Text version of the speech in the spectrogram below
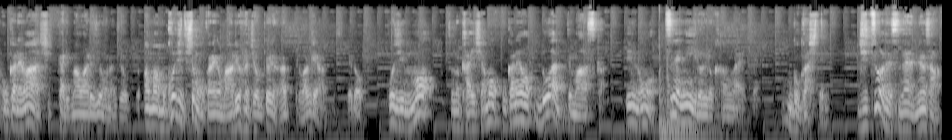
お金はしっかり回るような状況。あまあもう個人としてもお金が回るような状況にはなってるわけなんですけど、個人もその会社もお金をどうやって回すかっていうのを常にいろいろ考えて動かしてる。実はですね、皆さん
